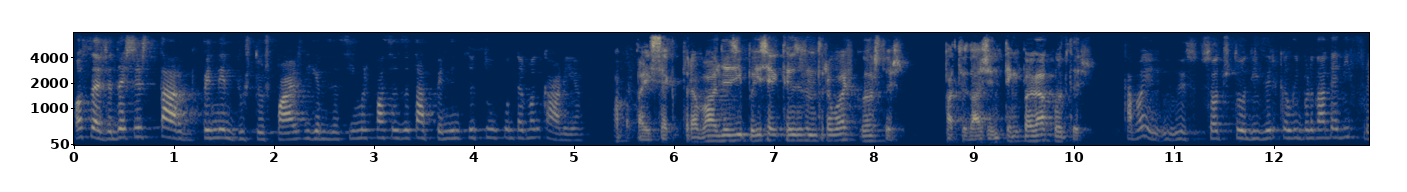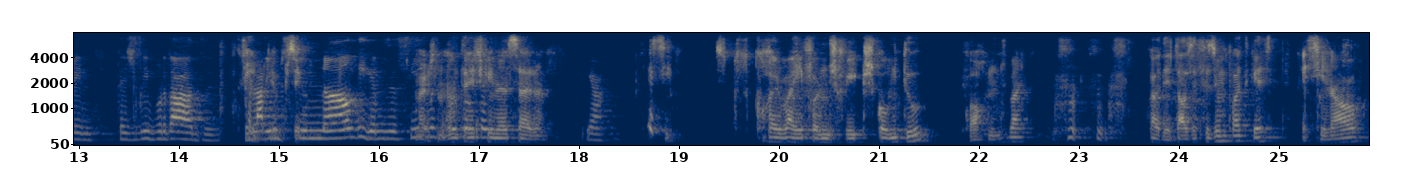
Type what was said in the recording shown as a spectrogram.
Ou seja, deixas de estar dependente dos teus pais, digamos assim, mas passas a estar dependente da tua conta bancária. Pá, para isso é que trabalhas e para isso é que tens um trabalho que gostas. Pá, toda a gente tem que pagar contas. Está bem, só te estou a dizer que a liberdade é diferente. Tens liberdade, se calhar emocional, digamos assim, Mas não depois tens financeira. Yeah. É assim, se correr bem e formos ricos como tu, corre-nos bem. Cláudia, estás a fazer um podcast. É sinal,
